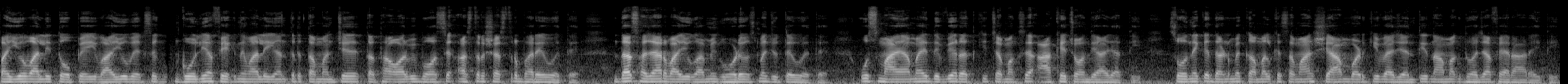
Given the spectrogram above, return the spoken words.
पहियों वाली तोपे, वायु वेग से गोलियाँ फेंकने वाले यंत्र, तमंचे तथा और भी बहुत से अस्त्र शस्त्र भरे हुए थे। दस हज़ार वायुगामी घोड़े उसमें जुटे हुए थे। उस मायामय दिव्य रथ की चमक से आँखें चौंधी आ जाती। सोने के दंड में कमल के समान श्याम वड़ की वैजयंती नामक ध्वजा फहरा रही थी।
